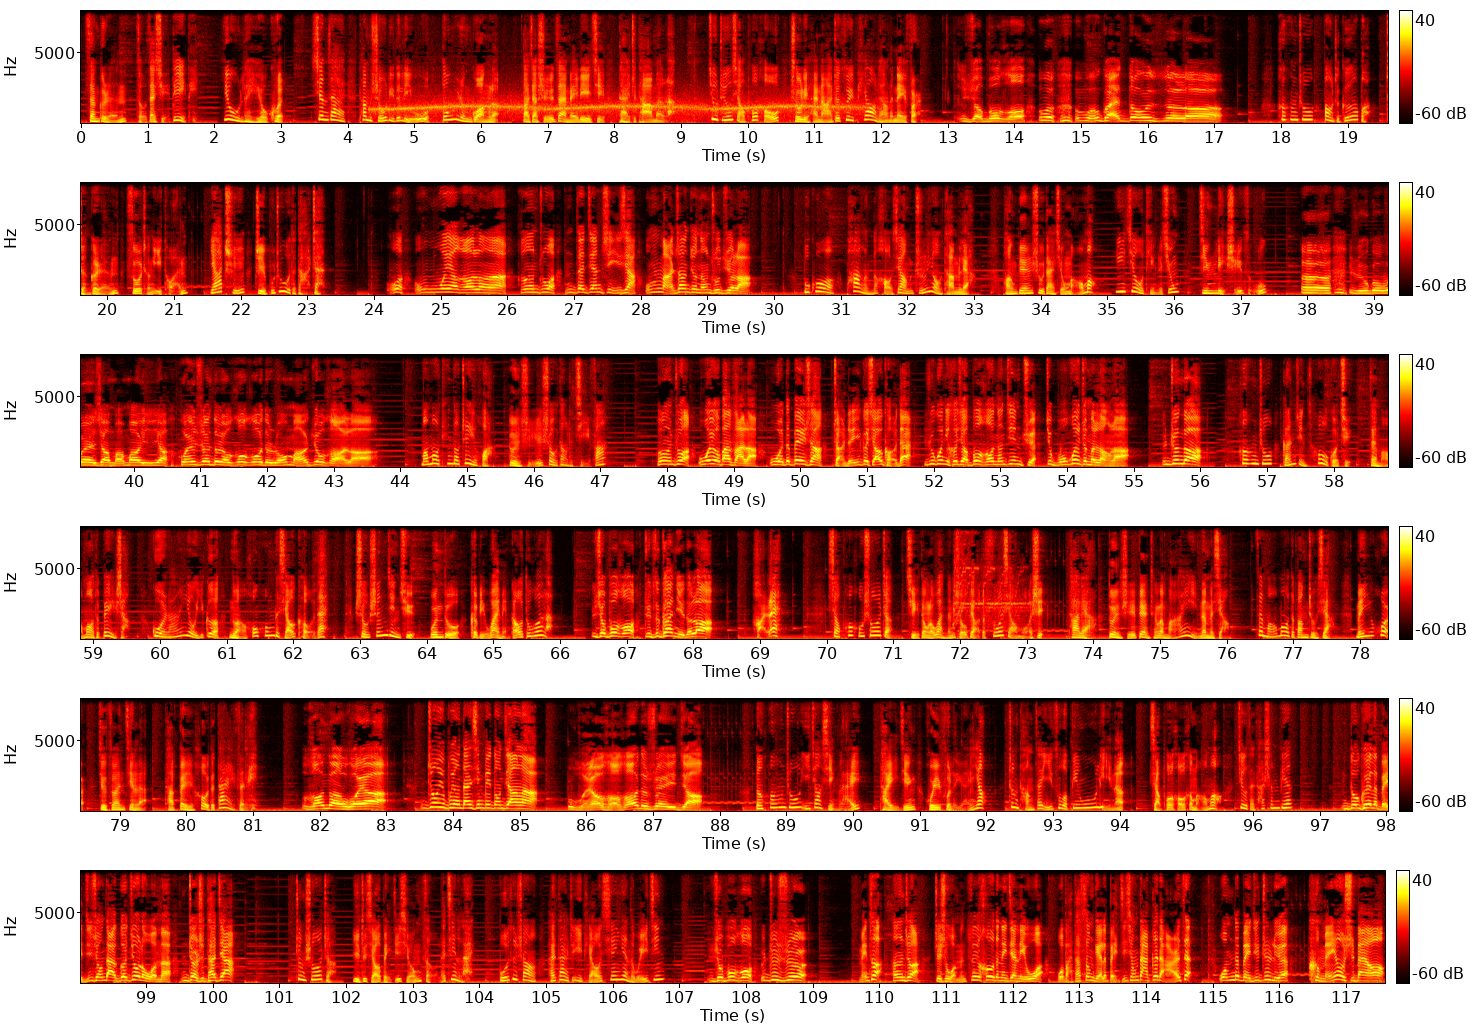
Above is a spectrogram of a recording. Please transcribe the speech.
三个人走在雪地里，又累又困，现在他们手里的礼物都扔光了。大家实在没力气带着他们了，就只有小泼猴手里还拿着最漂亮的那份儿。小泼猴，我我快冻死了！哼哼猪抱着胳膊，整个人缩成一团，牙齿止不住的打颤。我我也好冷啊！哼哼猪，你再坚持一下，我们马上就能出去了。不过怕冷的好像只有他们俩，旁边树袋熊毛毛。依旧挺着胸，精力十足。呃，如果我也像毛毛一样，浑身都有厚厚的绒毛就好了。毛毛听到这话，顿时受到了启发。哼哼猪，我有办法了！我的背上长着一个小口袋，如果你和小泼猴能进去，就不会这么冷了。真的？哼哼猪赶紧凑过去，在毛毛的背上，果然有一个暖烘烘的小口袋。手伸进去，温度可比外面高多了。小泼猴，这次看你的了。好嘞，小泼猴说着，启动了万能手表的缩小模式。他俩顿时变成了蚂蚁那么小，在毛毛的帮助下，没一会儿就钻进了他背后的袋子里。好暖和呀！终于不用担心被冻僵了。我要好好的睡一觉。等哼哼猪一觉醒来，他已经恢复了原样。正躺在一座冰屋里呢，小泼猴和毛毛就在他身边。多亏了北极熊大哥救了我们，这是他家。正说着，一只小北极熊走了进来，脖子上还戴着一条鲜艳的围巾。小泼猴，这是？没错，哼哼猪，这是我们最后的那件礼物，我把它送给了北极熊大哥的儿子。我们的北极之旅可没有失败哦。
